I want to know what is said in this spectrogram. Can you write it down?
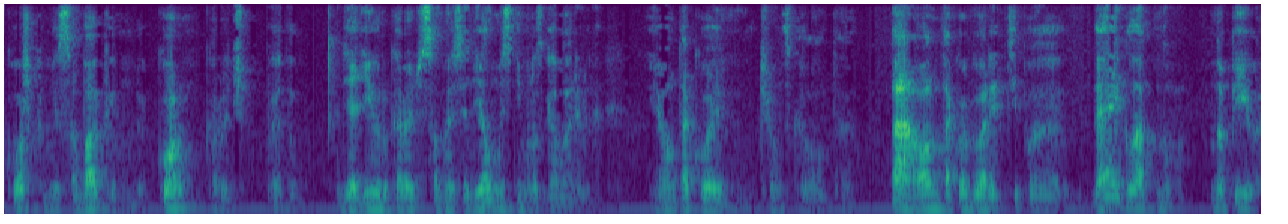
кошкам и собакам, корм, короче, этот, Дядя Юра, короче, со мной сидел, мы с ним разговаривали. И он такой, что он сказал-то? А, он такой говорит, типа, дай глотну. Ну, пиво.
